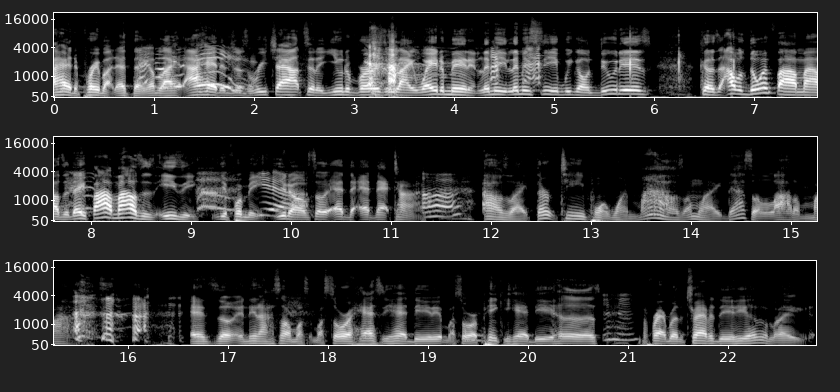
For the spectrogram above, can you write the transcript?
I had to pray about that thing. I I'm like, I had to just reach out to the university, like, wait a minute, let me let me see if we gonna do this, because I was doing five miles a day. Five miles is easy for me, Yeah. you know. So at the, at that time, Uh I was like 13.1 miles. I'm like, that's a lot of miles. and so, and then I saw my my soror Hassie had did it, my soror Mhm. Pinky had did hers, Mhm. my frat brother Travis did his. I was like,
